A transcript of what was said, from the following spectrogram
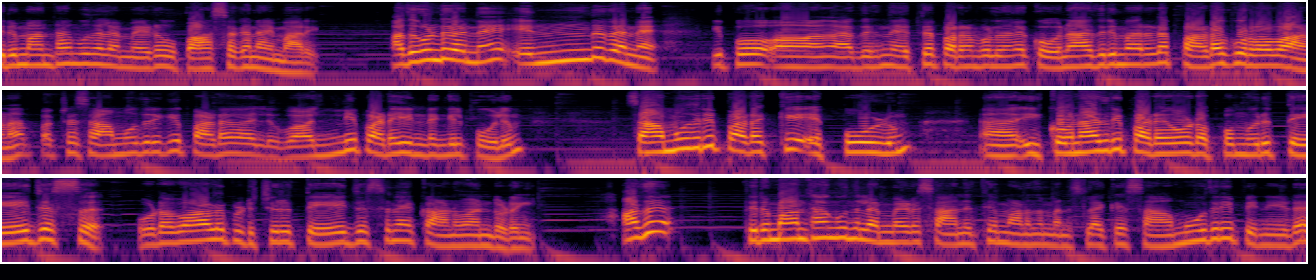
തിരുമാന്താംകുന്നൽ അമ്മയുടെ ഉപാസകനായി മാറി. അതുകൊണ്ട് തന്നെ എന്ത് തന്നെ ഇപ്പോൾ അദ്ദേഹം നേരത്തെ പറഞ്ഞ പോലെ തന്നെ കോനാതിരിമാരുടെ പട കുറവാണ്. പക്ഷെ സാമൂതിരിക്ക് പട വലിയ പടയുണ്ടെങ്കിൽ പോലും സാമൂതിരി പടയ്ക്ക് എപ്പോഴും ഈ കോനാതിരി പടയോടൊപ്പം ഒരു തേജസ് ഉടവാൾ പിടിച്ചൊരു തേജസ്സിനെ കാണുവാൻ തുടങ്ങി. അത് തിരുമാന്താംകുന്നിൽ അമ്മയുടെ സാന്നിധ്യമാണെന്ന് മനസ്സിലാക്കിയ സാമൂതിരി പിന്നീട്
